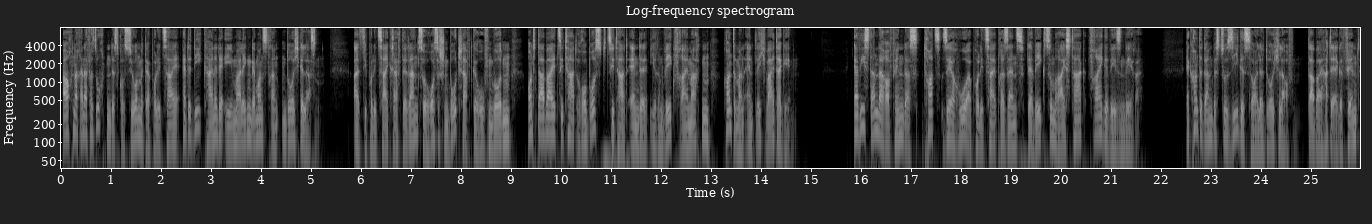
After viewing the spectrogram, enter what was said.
Auch nach einer versuchten Diskussion mit der Polizei hätte die keine der ehemaligen Demonstranten durchgelassen. Als die Polizeikräfte dann zur russischen Botschaft gerufen wurden und dabei Zitat robust Zitat Ende ihren Weg freimachten, konnte man endlich weitergehen. Er wies dann darauf hin, dass trotz sehr hoher Polizeipräsenz der Weg zum Reichstag frei gewesen wäre. Er konnte dann bis zur Siegessäule durchlaufen. Dabei hatte er gefilmt,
